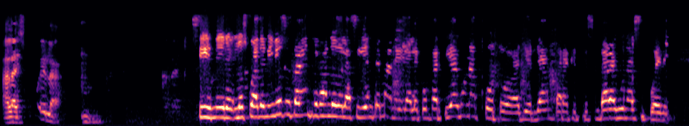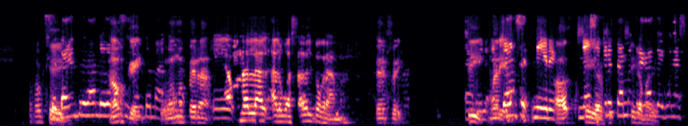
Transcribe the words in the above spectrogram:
a la escuela. Sí, mire, los cuadernillos se están entregando de la siguiente manera. Le compartí alguna foto ayer ya para que presentara algunas si puede. Se están entregando de la siguiente pues manera. Vamos a esperar. Eh, vamos a darle al, WhatsApp del programa. Perfecto. Ah, sí, Entonces, mire, ah, nosotros estamos entregando algunas,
